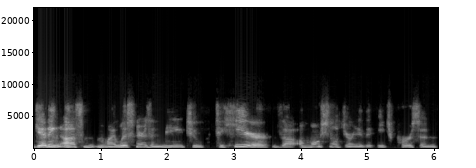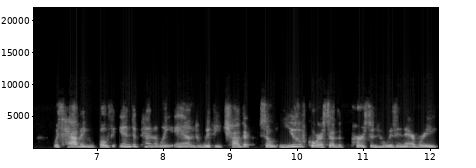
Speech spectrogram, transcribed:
getting us my listeners and me to to hear the emotional journey that each person was having both independently and with each other. So you of course are the person who is in every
